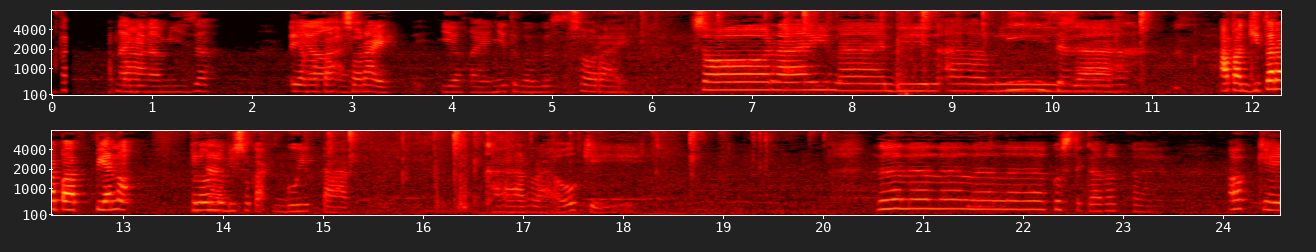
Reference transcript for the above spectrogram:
Apa? Nadine Amiza Yang Yang- apa? Sorai. iya kayaknya itu bagus Sorai Sorai Nadine Amiza. Apa gitar apa piano? Lo Gitar. lebih suka gitar Karaoke. La la la la la Akustik karaoke. Oke.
